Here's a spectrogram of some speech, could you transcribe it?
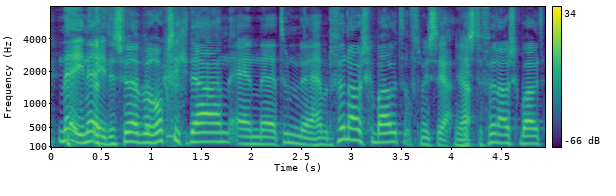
Nee, nee. Dus we hebben Roxy gedaan en eh, toen eh, hebben we de funhouse gebouwd. Of tenminste, ja, Ja. is de funhouse gebouwd.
